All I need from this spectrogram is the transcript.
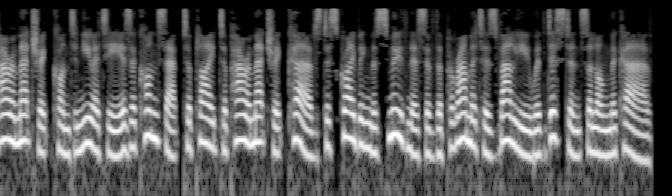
Parametric continuity is a concept applied to parametric curves describing the smoothness of the parameter's value with distance along the curve.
